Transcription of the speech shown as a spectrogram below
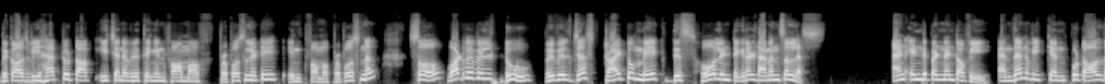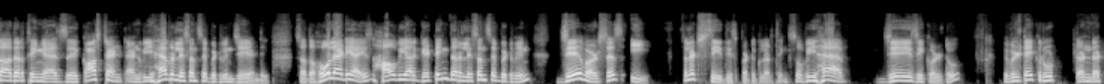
because we have to talk each and everything in form of proportionality, in form of proportional. So what we will do, we will just try to make this whole integral dimensionless and independent of E. And then we can put all the other thing as a constant and we have relationship between J and E. So the whole idea is how we are getting the relationship between J versus E. So let's see this particular thing. So we have J is equal to, we will take root under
